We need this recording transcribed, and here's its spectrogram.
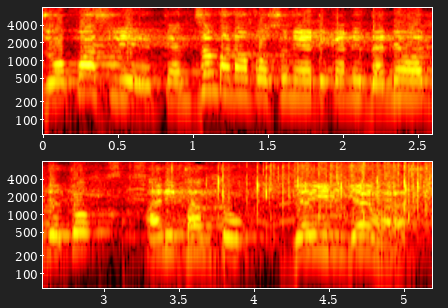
जोपासली आहे. त्यांचं मनापासून या ठिकाणी धन्यवाद देतो आणि थांबतो. जय हिंद जय महाराज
